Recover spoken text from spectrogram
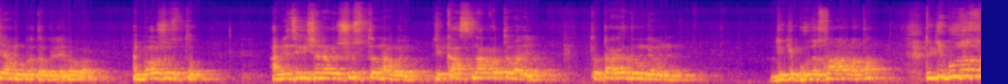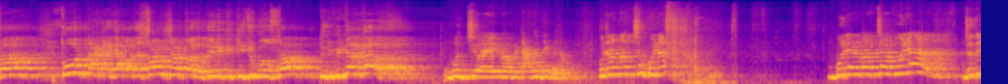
কেমন কথা বলি বাবা? আমি অসুস্থ। আমি চিকিৎসা না করে সুস্থ না হই যে কাজ না করতে পারি তো টাকা দেবো কেমন? তুই কি বুঝোস না আমার কথা? তুই কি বুঝোস না? তোর টাকা দিয়ে আমাদের সংসার চলে তুই কি কিছু বুঝোস না? তুই কি বিটার কাজ বুঝছ এইভাবে টাকা দিবে না। বুড়ার বাচ্চা বুড়া। বুড়ার বাচ্চা বুড়া যদি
